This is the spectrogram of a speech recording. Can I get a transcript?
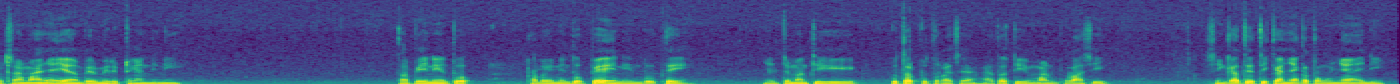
Persamaannya ya hampir mirip dengan ini. Tapi ini untuk kalau ini untuk P ini untuk T. Ya cuma diputar-putar aja atau dimanipulasi. Sehingga T3 nya ketemunya ini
